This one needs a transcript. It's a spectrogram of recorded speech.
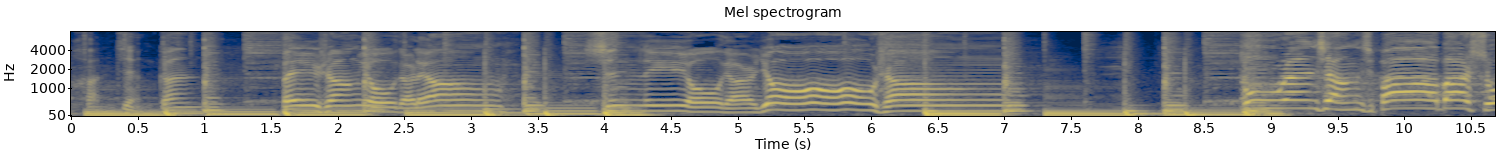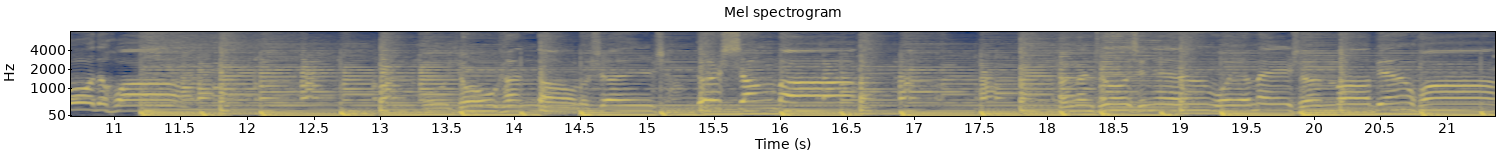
汗见干，背上有点凉，心里有点忧伤。突然想起爸爸说的话，我又看到了身上的伤疤。看这些年我也没什么变化，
